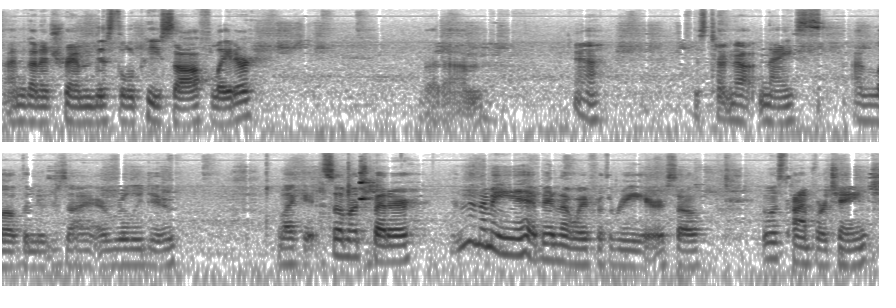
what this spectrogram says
I'm going to trim this little piece off later. But, um, yeah, this turned out nice. I love the new design. I really do. like it so much better. And then, I mean, it had been that way for three years. So it was time for a change.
